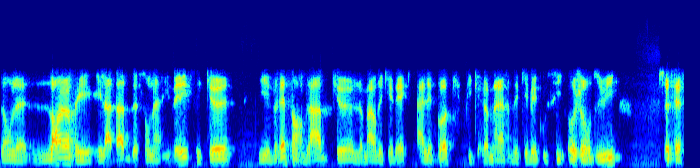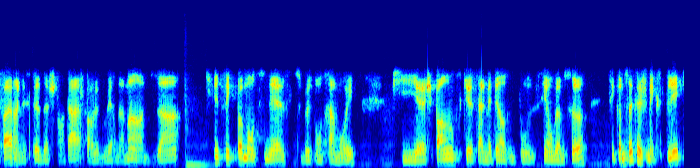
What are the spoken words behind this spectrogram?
l'heure et la date de son arrivée, c'est que il est vraisemblable que le maire de Québec, à l'époque, puis que le maire de Québec aussi aujourd'hui, se fait faire un espèce de chantage par le gouvernement en disant critique pas mon tunnel si tu veux ton tramway. Puis euh, je pense que ça le mettait dans une position comme ça. C'est comme ça que je m'explique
